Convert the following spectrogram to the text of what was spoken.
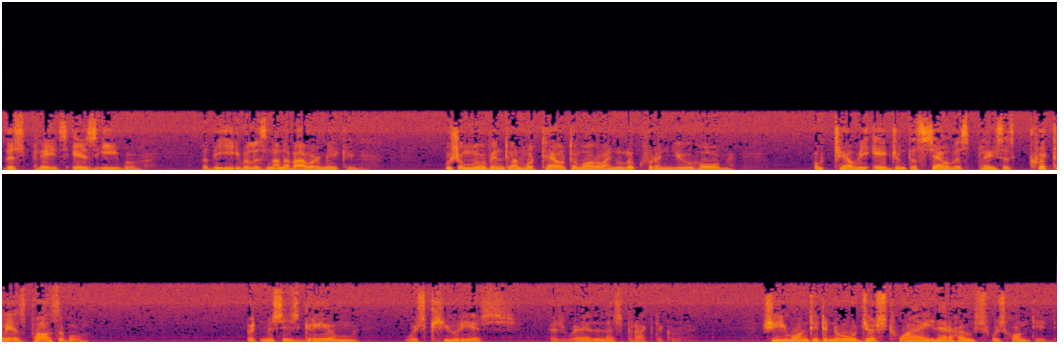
This place is evil, but the evil is none of our making. We shall move into an hotel tomorrow and look for a new home. Oh, tell the agent to sell this place as quickly as possible. But Mrs. Graham was curious as well as practical. She wanted to know just why their house was haunted,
